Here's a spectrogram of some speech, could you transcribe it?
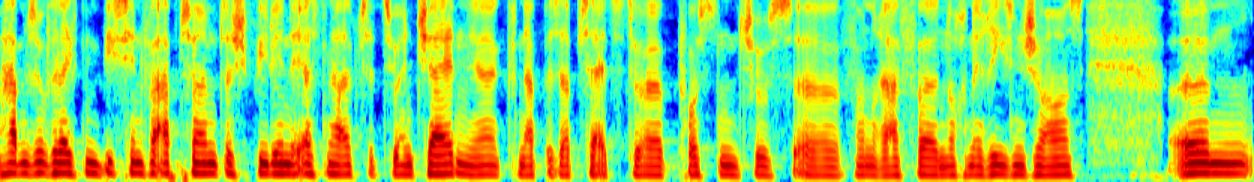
haben so vielleicht ein bisschen verabsäumt, das Spiel in der ersten Halbzeit zu entscheiden. Ja, knappes Abseitstor, Pfostenschuss äh, von Rafa, noch eine Riesenchance. Ähm,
